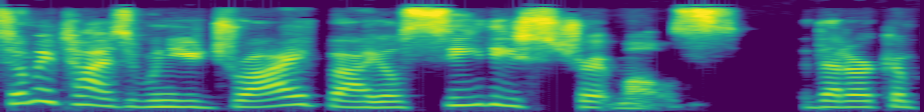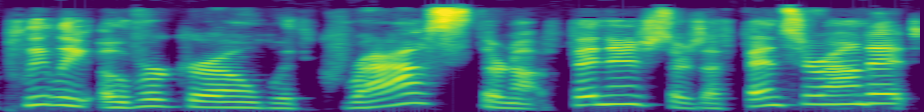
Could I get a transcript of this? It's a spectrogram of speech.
So many times when you drive by, you'll see these strip malls that are completely overgrown with grass. They're not finished. There's a fence around it.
